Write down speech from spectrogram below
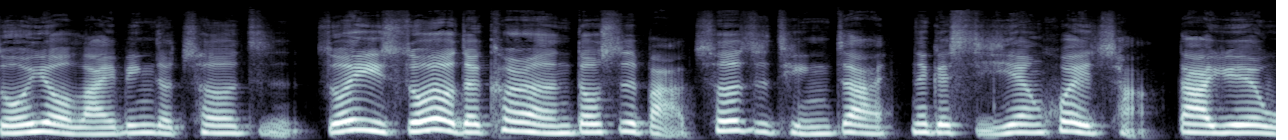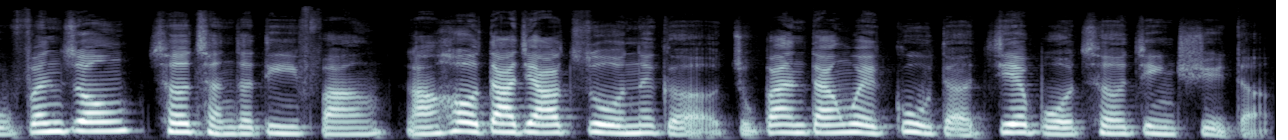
所有来宾的车子，所以所有的客人都是把车子停在那个喜宴会场大约五分钟车程的地方，然后大家坐那个主办单位雇的接驳车进去的。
